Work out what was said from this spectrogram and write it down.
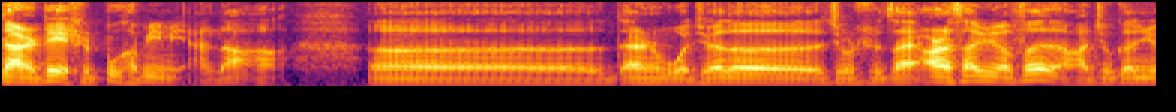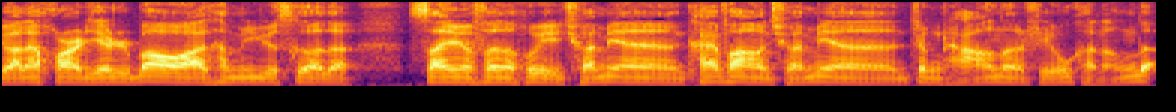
但是这是不可避免的啊。呃，但是我觉得就是在二三月份啊，就跟原来《华尔街日报》啊他们预测的三月份会全面开放、全面正常呢，是有可能的。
